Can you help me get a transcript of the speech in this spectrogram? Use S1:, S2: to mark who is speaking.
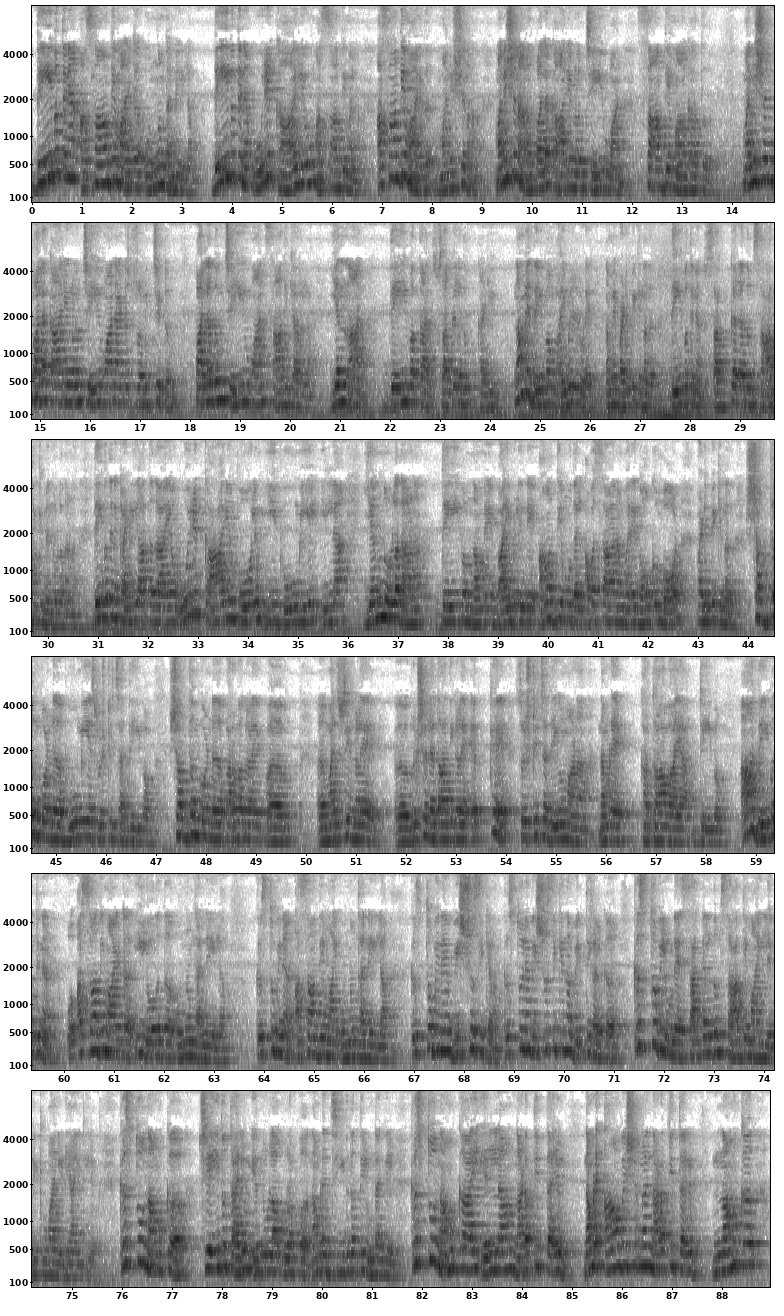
S1: ദൈവത്തിന് അസാധ്യമായിട്ട് ഒന്നും തന്നെ ഇല്ല ദൈവത്തിന് ഒരു കാര്യവും അസാധ്യമല്ല. അസാധ്യമായത് മനുഷ്യനാണ്. മനുഷ്യനാണ് പല കാര്യങ്ങളും ചെയ്യുവാൻ സാധ്യമാകാത്തത്. മനുഷ്യൻ പല കാര്യങ്ങളും ചെയ്യുവാനായിട്ട് ശ്രമിച്ചിട്ടും പലതും ചെയ്യുവാൻ സാധിക്കാറില്ല. എന്നാൽ ദൈവത്താൽ സകലതും കഴിയും. നമ്മെ ദൈവം ബൈബിളിലൂടെ നമ്മെ പഠിപ്പിക്കുന്നത് ദൈവത്തിന് സകലതും സാധിക്കുമെന്നുള്ളതാണ്. ദൈവത്തിന് കഴിയാത്തതായ ഒരു കാര്യം പോലും ഈ ഭൂമിയിൽ ഇല്ല എന്നുള്ളതാണ് ദൈവം നമ്മെ ബൈബിളിന്റെ ആദ്യം മുതൽ അവസാനം വരെ നോക്കുമ്പോൾ പഠിപ്പിക്കുന്നത്. ശബ്ദം കൊണ്ട് ഭൂമിയെ സൃഷ്ടിച്ച ദൈവം. ശബ്ദം കൊണ്ട് പറവകളെ മത്സ്യങ്ങളെ വൃക്ഷലതാദികളെ ഒക്കെ സൃഷ്ടിച്ച ദൈവമാണ് നമ്മുടെ കർത്താവായ ദൈവം. ആ ദൈവത്തിന് അസാധ്യമായിട്ട് ഈ ലോകത്ത് ഒന്നും തന്നെയില്ല. ക്രിസ്തുവിന് അസാധ്യമായി ഒന്നും തന്നെയില്ല. ക്രിസ്തുവിനെ വിശ്വസിക്കണം. ക്രിസ്തുവിനെ വിശ്വസിക്കുന്ന വ്യക്തികൾക്ക് ക്രിസ്തുവിലൂടെ സകലതും സാധ്യമായി ലഭിക്കുവാൻ ഇടയായിത്തീരും ക്രിസ്തു നമുക്ക് ചെയ്തു തരും എന്നുള്ള ഉറപ്പ് നമ്മുടെ ജീവിതത്തിൽ ഉണ്ടെങ്കിൽ ക്രിസ്തു നമുക്കായി എല്ലാം നടത്തി തരും. നമ്മുടെ ആവശ്യങ്ങൾ നടത്തി തരും. നമുക്ക്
